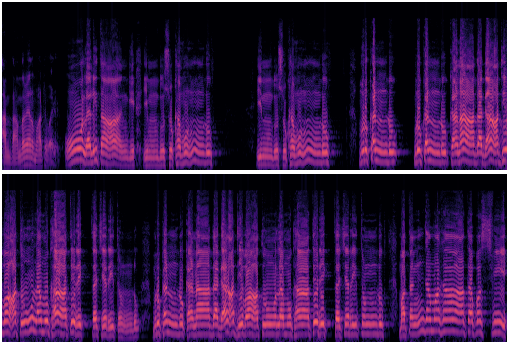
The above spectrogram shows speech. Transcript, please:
అంత అందమైన మాట వాడాడు. ఓ లలితాంగి ఇందు సుఖముండు. ఇందు సుఖముండు. మృకండు. మృకండు కణాదగాధివాతూల ముఖాతిరిక్త చరితుండు మృకండు కణాదగాధివాతూల ముఖాతిరిక్త చరితుండు మతంగ మహాతపస్వి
